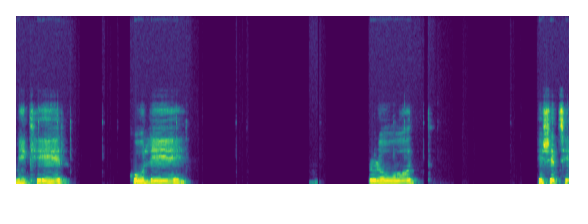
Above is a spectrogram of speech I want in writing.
মেঘের কোলে রোদ এসেছে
